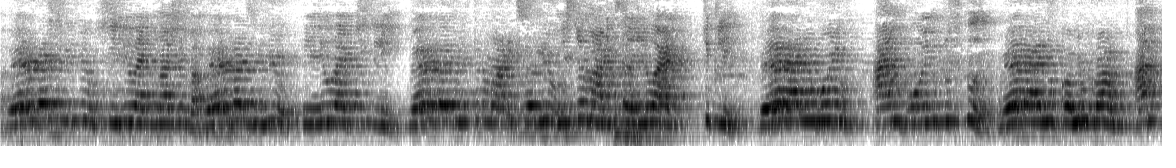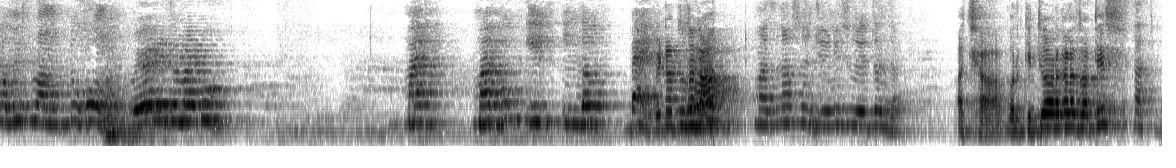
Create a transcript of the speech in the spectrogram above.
Where does he live? He live at Mashimba. Where does he live? He live at Chikli. Where does Mr. Madik sir live? Mr. Madik sir live at Chikli. Where are you going? I am going to school. Where are you coming from? I am coming from to home. Where is my book? My my book is in the bag. बेटा तुझं नाव? माझं नाव संजीवनी सुरेश जंजाळ अच्छा बरं किती वर्गाला जातेस? सातवी.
